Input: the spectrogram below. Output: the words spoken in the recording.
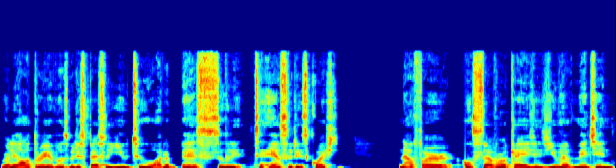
really all three of us, but especially you two, are the best suited to answer this question. Now, Ferg, on several occasions, you have mentioned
